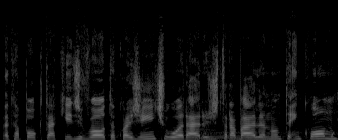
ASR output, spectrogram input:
daqui a pouco está aqui de volta com a gente. O horário de trabalho não tem como.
